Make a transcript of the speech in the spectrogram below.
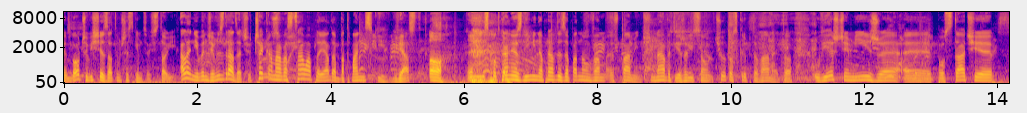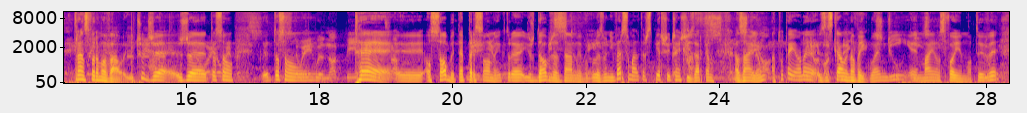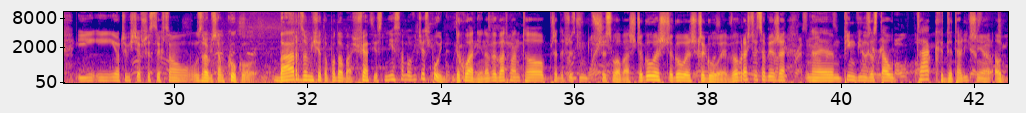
E, bo oczywiście za tym wszystkim coś stoi, ale nie będziemy zdradzać. Czeka na was cała plejada batmańskich gwiazd O, i spotkania z nimi naprawdę zapadną wam w pamięć. Nawet jeżeli są ciuto skryptowane, to uwierzcie mi, że e, postacie transformowały i czuć, że, że to są, to są te e, osoby, te persony, które już dobrze znamy w ogóle z uniwersum, ale też z pierwszej części z Arkham Asylum, a tutaj one zyskały nowej głębi, e, mają swoje motywy i, i, i oczywiście wszyscy chcą zrobić nam kuku. Bardzo mi się to podoba. Świat jest niesamowicie spójny. dokładnie. Nowy Batman to przede wszystkim trzy słowa. Szczegóły, szczegóły, szczegóły. Wyobraźcie sobie, że e, pingwin został tak detalicznie od,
